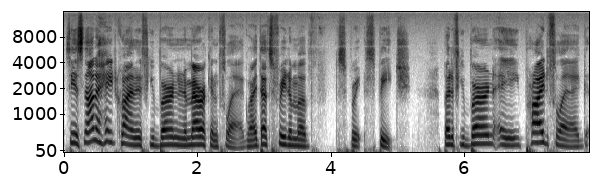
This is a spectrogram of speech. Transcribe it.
See, it's not a hate crime if you burn an American flag, right? That's freedom of sp- speech. But if you burn a pride flag,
